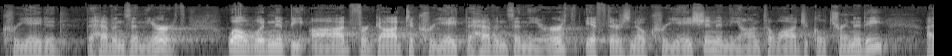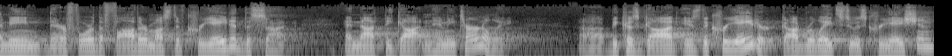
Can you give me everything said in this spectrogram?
created the heavens and the earth. Well, wouldn't it be odd for God to create the heavens and the earth if there's no creation in the ontological Trinity? I mean, therefore, the Father must have created the Son and not begotten him eternally. Uh, because God is the creator. God relates to his creation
